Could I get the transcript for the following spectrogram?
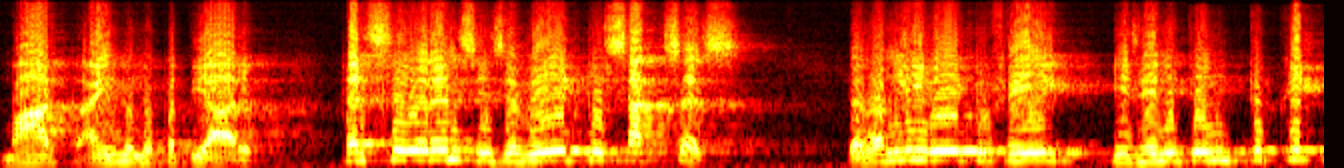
Mark ஐந்து முப்பத்தி ஆறு. Perseverance is a way to success. The only way to fail is anything to quit.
